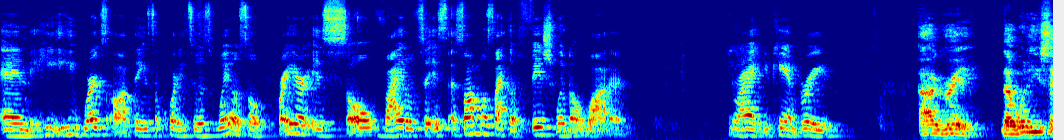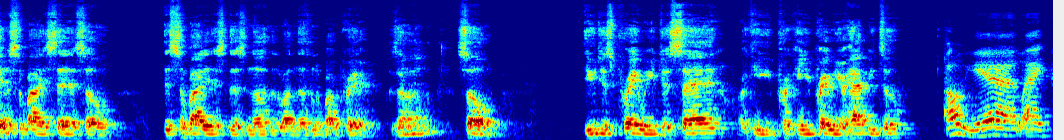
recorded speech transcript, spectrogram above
and He He works all things according to His will. So prayer is so vital to. It's, it's almost like a fish with no water, right? You can't breathe. I agree. Now, what do you say if somebody says so? There's somebody that's does nothing about nothing about prayer. mm-hmm. So, do you just pray when you're just sad, or can you pray, can you pray when you're happy too? Oh yeah, like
